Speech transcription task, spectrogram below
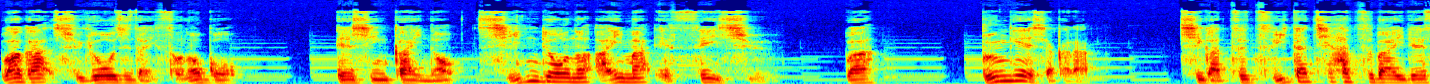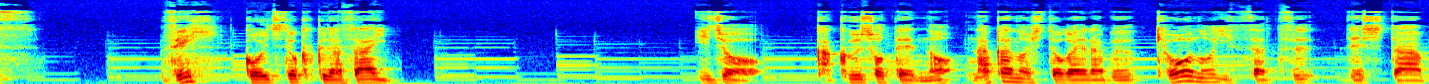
我が修行時代その後精神科医の診療の合間エッセイ集は文芸社から4月1日発売です。ぜひご一読ください。以上、架空書店の中の人が選ぶ今日の一冊でした。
